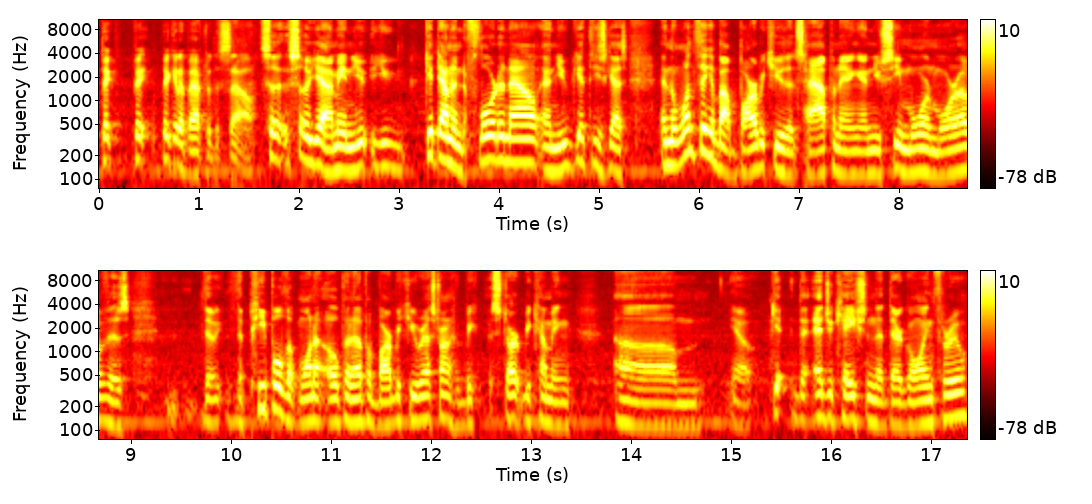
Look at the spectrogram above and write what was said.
pick, pick pick it up after the South. So, so yeah, I mean, you, you get down into Florida now, and you get these guys. And the one thing about barbecue that's happening, and you see more and more of, is the the people that want to open up a barbecue restaurant have be, start becoming. Um, you know, get the education that they're going through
